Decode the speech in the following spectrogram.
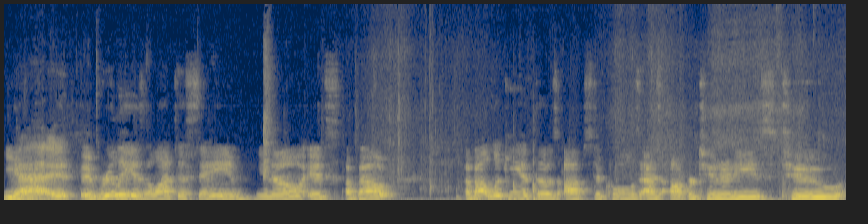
Yeah, it, it really is a lot the same. You know, it's about about looking at those obstacles as opportunities to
